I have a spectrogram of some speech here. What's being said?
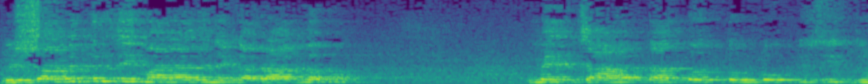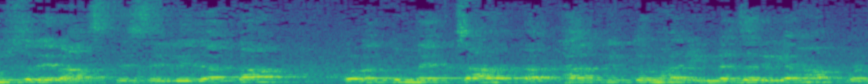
विश्वामित्र जी महाराज ने कहा, राघव, मैं चाहता तो तुमको किसी दूसरे रास्ते से ले जाता, परंतु मैं चाहता था कि तुम्हारी नज़र यहाँ पड़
